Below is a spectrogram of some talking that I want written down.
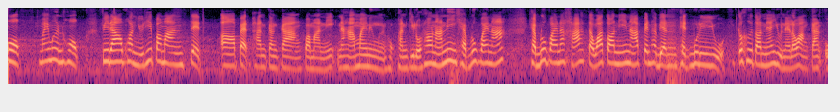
หกไม่หมื่นหกฟรีดาวผ่อนอยู่ที่ประมาณ7เอ่อ 8,000 กลางๆ ประมาณนี้นะคะไม่ 16,000 กิโลเท่านั้นนี่แคปรูปไว้นะ แคปรูปไว้นะคะ แต่ว่าตอนนี้นะเป็นทะเบียนเพชรบุรีอยู่ ก็คือตอนนี้อยู่ในระหว่างการโอ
